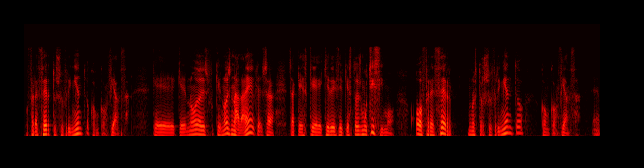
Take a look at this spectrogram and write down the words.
Ofrecer tu sufrimiento con confianza. Que, no, es, que no es nada, ¿eh? o, sea, que, es, que quiere decir que esto es muchísimo. Ofrecer nuestro sufrimiento con confianza. ¿eh?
